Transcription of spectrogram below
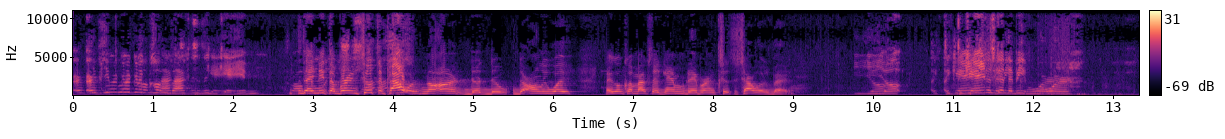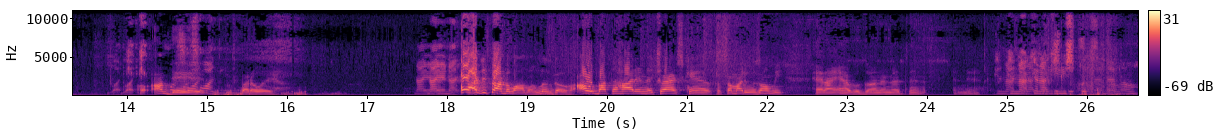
Or, people are gonna come back to the game. They need to bring tilted towers. No, uh, the the the only way they gonna come back to the game if they bring tilted towers back. Yup. Like, the, game's, gonna, be more. Like, Oh, I'm dead. fun. By the way. No, you're, no, you're not. Oh, I just found the llama. Let's go. I was about to hide in the trash can because somebody was on me, and I didn't have a gun or nothing. And then Can I, can I, can I, can you split the ammo?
